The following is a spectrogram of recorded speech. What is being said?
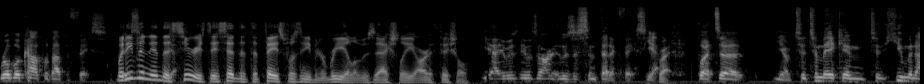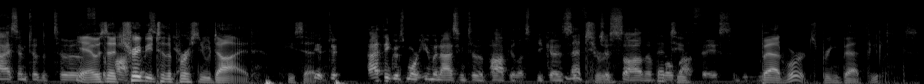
RoboCop without the face. But even in the yeah. series, they said that the face wasn't even real; it was actually artificial. Yeah, it was it was it was a synthetic face. Yeah, Right. But uh, you know, to, to make him to humanize him to the to Yeah, it was a populace. tribute to the Yeah. person who died. He said. Yeah, to- I think it was more humanizing to the populace because That if you just saw the That too. robot face. be weird. Bad words bring bad feelings.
